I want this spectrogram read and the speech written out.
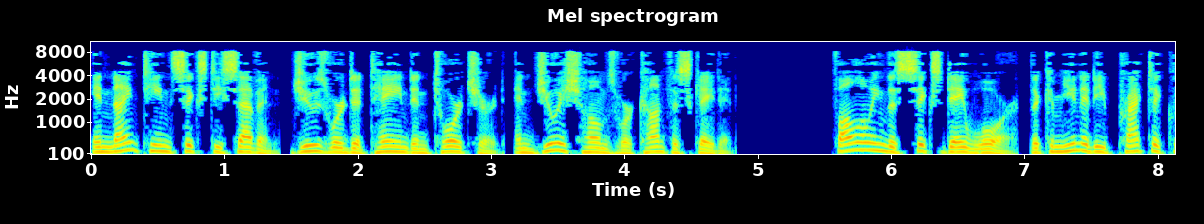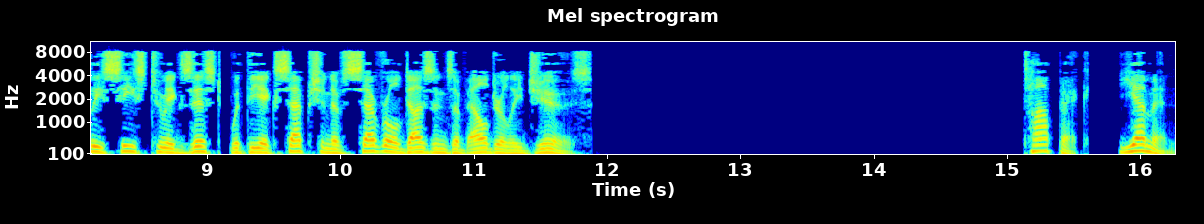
In 1967, Jews were detained and tortured, and Jewish homes were confiscated. Following the Six-Day War, the community practically ceased to exist, with the exception of several dozens of elderly Jews. Yemen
